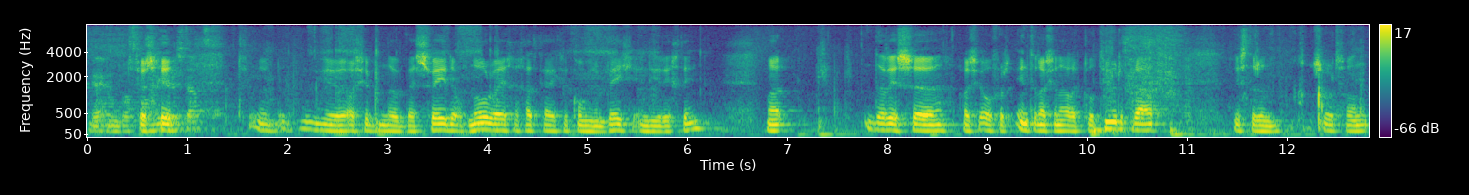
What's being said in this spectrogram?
Oké, okay, wat verschil is dat? Je, als je nou bij Zweden of Noorwegen gaat kijken, kom je een beetje in die richting. Maar er is, uh, als je over internationale culturen praat, is er een soort van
